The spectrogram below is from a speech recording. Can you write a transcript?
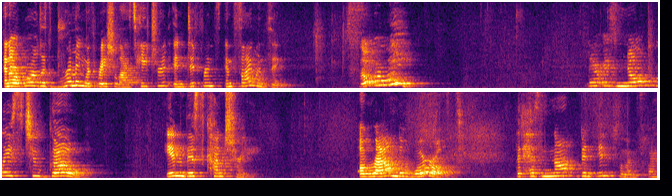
and our world is brimming with racialized hatred, indifference, and silencing. So are we. There is no place to go in this country, around the world, that has not been influenced by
